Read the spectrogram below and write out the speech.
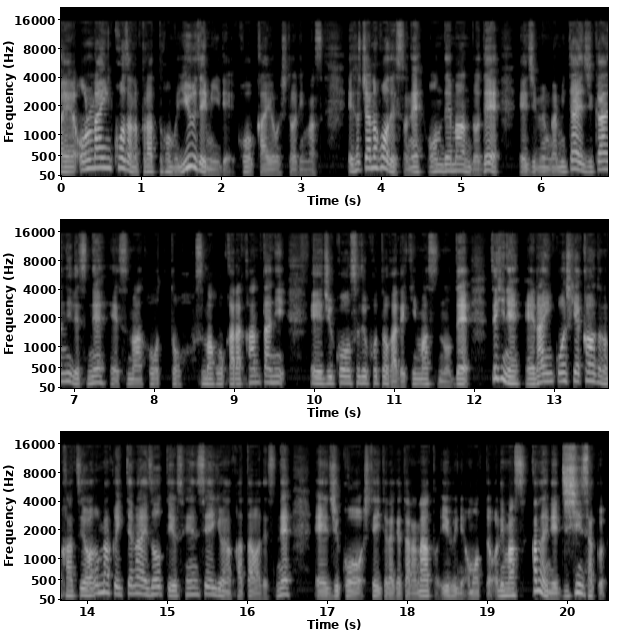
えー、オンライン講座のプラットフォーム、ユーデミーで公開をしております。えー、そちらの方ですとね、オンデマンドで、えー、自分が見たい時間にですね、えスマホと、スマホから簡単に、え受講することができますので、ぜひね、え LINE 公式アカウントの活用はうまくいってないぞっていう先生業の方はですね、え受講していただけたらなというふうに思っております。かなりね、自信作、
